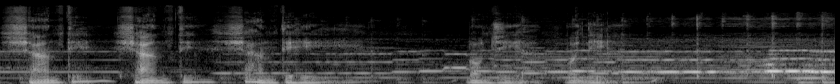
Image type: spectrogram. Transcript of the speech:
Shanti, Shanti, Shanti. Bom dia. Bom dia. Música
